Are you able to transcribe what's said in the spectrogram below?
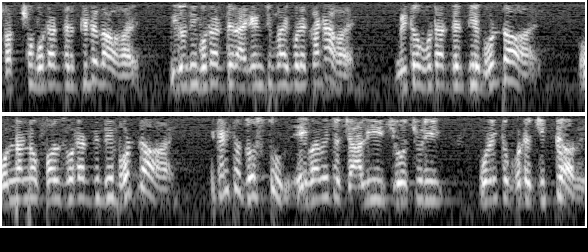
স্বচ্ছ ভোটারদের কেটে দেওয়া হয়, বিরোধী ভোটারদের আইডেন্টিফাই করে কাটা হয়, মৃত ভোটারদের দিয়ে ভোট দেওয়া হয়, অন্যান্য ফলস ভোটারদের দিয়ে ভোট দেওয়া হয়। এটাই তো দস্তুর। এইভাবে তো জালি চুরি করেই তো ভোটে জিততে হবে।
